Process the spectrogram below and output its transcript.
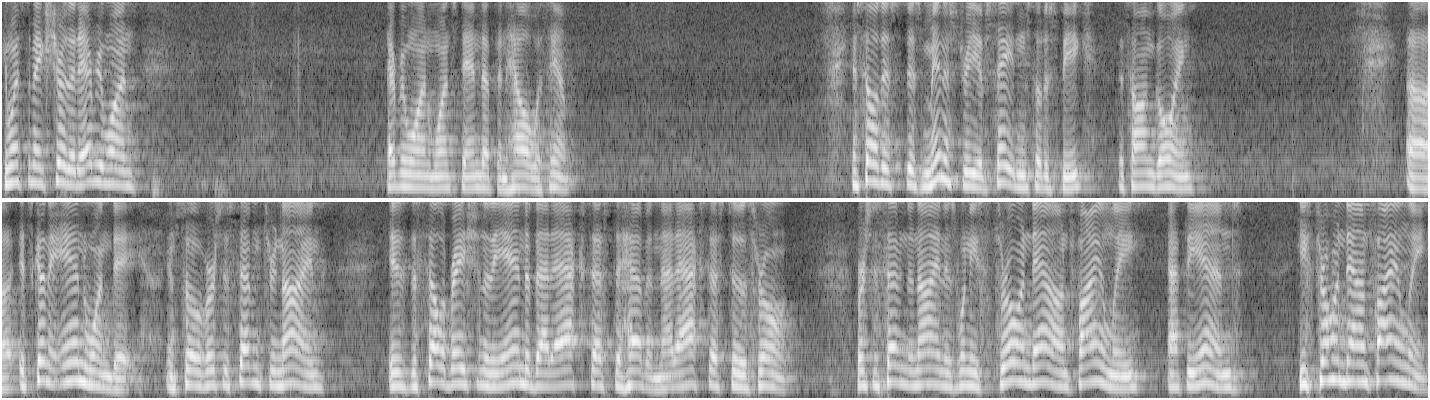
He wants to make sure that everyone everyone wants to end up in hell with him. And so this, this ministry of Satan, so to speak, that's ongoing, uh, it's going to end one day. And so verses 7 through 9 is the celebration of the end of that access to heaven, that access to the throne. Verses 7 to 9 is when he's throwing down finally at the end. He's throwing down finally.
